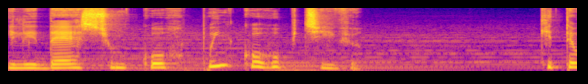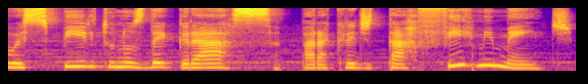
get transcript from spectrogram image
e lhe deste um corpo incorruptível, que teu Espírito nos dê graça para acreditar firmemente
